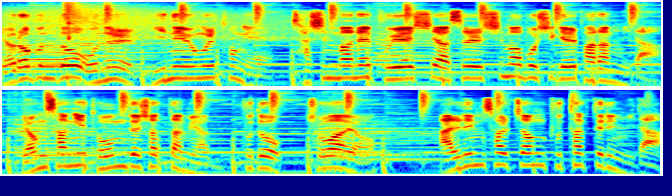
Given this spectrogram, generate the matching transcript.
여러분도 오늘 이 내용을 통해 자신만의 부의 씨앗을 심어보시길 바랍니다. 영상이 도움되셨다면 구독, 좋아요, 알림 설정 부탁드립니다.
